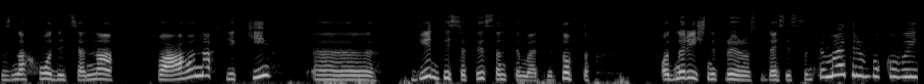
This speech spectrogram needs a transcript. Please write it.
знаходиться на пагонах, які е, від 10 см. Тобто однорічний прирост 10 см боковий,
